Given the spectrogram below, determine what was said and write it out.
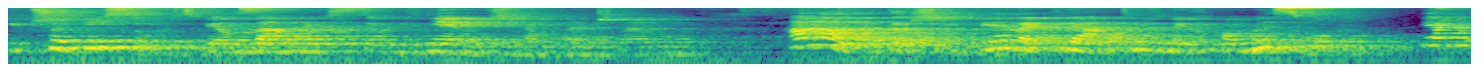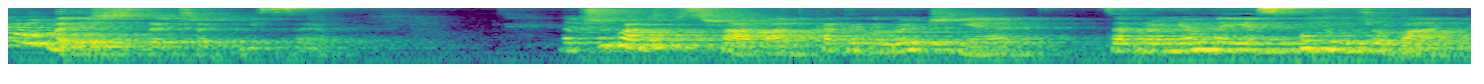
i przepisów związanych z tym dniem świątecznym, ale też i wiele kreatywnych pomysłów, jak obejść te przepisy. Na przykład w szabat kategorycznie zabronione jest podróżowanie.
